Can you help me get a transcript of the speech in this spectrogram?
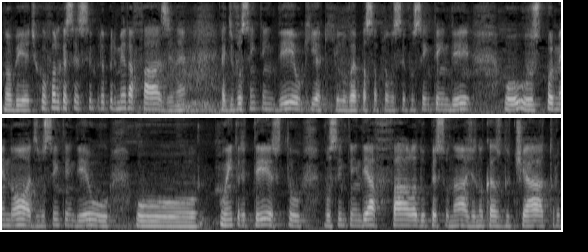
do ambiente. Eu falo que essa é sempre a primeira fase, né? É de você entender o que aquilo vai passar para você, você entender o, os pormenores, você entender o, o, o entretexto, você entender a fala do personagem, no caso do teatro,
